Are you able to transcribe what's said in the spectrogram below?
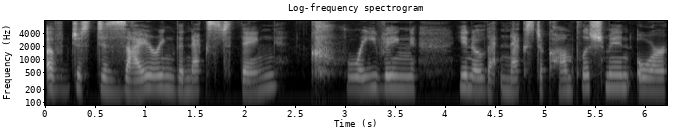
of just desiring the next thing, craving, you know, that next accomplishment or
